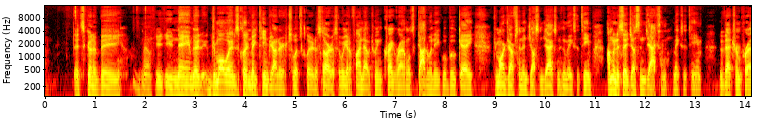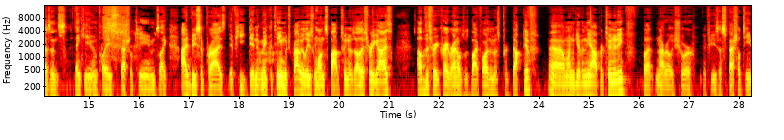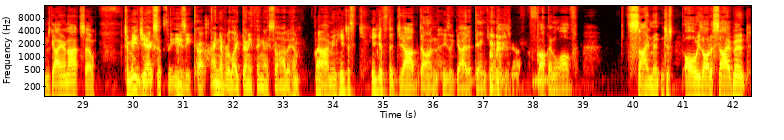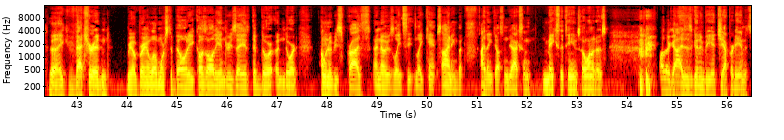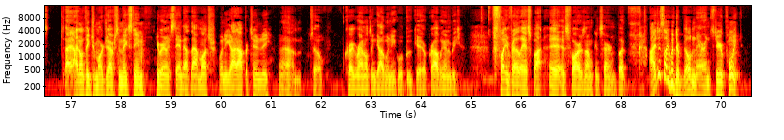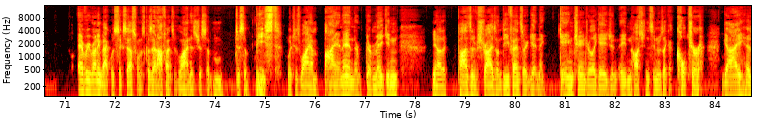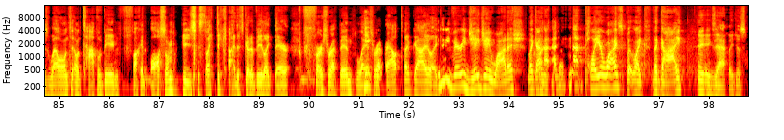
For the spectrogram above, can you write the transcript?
it's going to be, you know, you, you name Jamaal Williams is clear to make team. D'Andre Swift's clear to starter. So we got to find out between Craig Reynolds, Godwin Igwebuike, Jermar Jefferson, and Justin Jackson who makes the team. I'm going to say Justin Jackson makes the team. Veteran presence. I think he even plays special teams. Like I'd be surprised if he didn't make the team, which probably leaves one spot between those other three guys. Of the three, Craig Reynolds was by far the most productive uh, when given the opportunity, but not really sure if he's a special teams guy or not. So to me, Jackson's the easy cut. I never liked anything I saw out of him. Well, I mean, he just he gets the job done. He's a guy that Dan Campbell just fucking love. Assignment, just always on assignment, like veteran. You know, bring a little more stability. Cause all the injuries they endured. I'm going to be surprised. I know he was late late camp signing, but I think Justin Jackson makes the team. So one of those other guys is going to be at jeopardy, and it's I, I, don't think Jermar Jefferson makes team. He really stand out that much when he got opportunity. Um, so Craig Reynolds and Godwin Igwebuike are probably going to be fighting for that last spot as far as I'm concerned. But I just like what they're building there. And to your point, every running back was successful. Because that offensive line is just a just a beast, which is why I'm buying in. They're they're making you know the positive strides on defense. They're getting a game changer like Agent Aidan Hutchinson, who's like a culture guy as well. On, t- on top of being fucking awesome, he's just like the guy that's going to be like their first rep in, last he, rep out type guy. Like, isn't he very JJ Wattish? Like, I, I, not player wise, but like the guy. Exactly. Just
